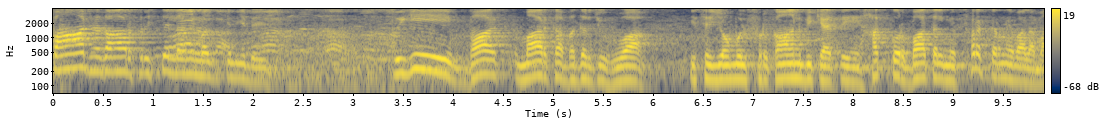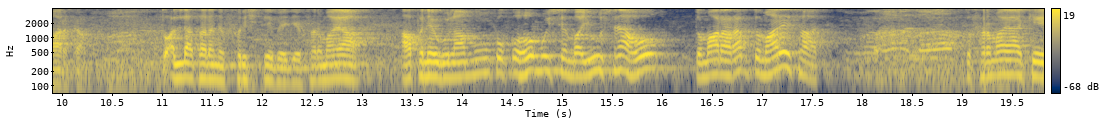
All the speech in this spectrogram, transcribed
पाँच हज़ार फरिश्ते अल्लाह ने मदद के लिए भेज दी तो ये बार मार का बदर जो हुआ इसे योमुलफ़ुरक़ान भी कहते हैं हक और बातल में फ़र्क करने वाला मार का। तो अल्लाह ताला ने फ़रिश्ते भेजे। फरमाया अपने ग़ुलामों को कहो मुझसे मायूस ना हो तुम्हारा रब तुम्हारे साथ तो फरमाया कि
